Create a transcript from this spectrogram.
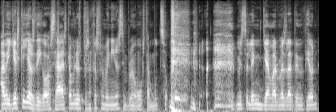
A ver, yo es que ya os digo, o sea, es que a mí los personajes femeninos siempre me gustan mucho. me suelen llamar más la atención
